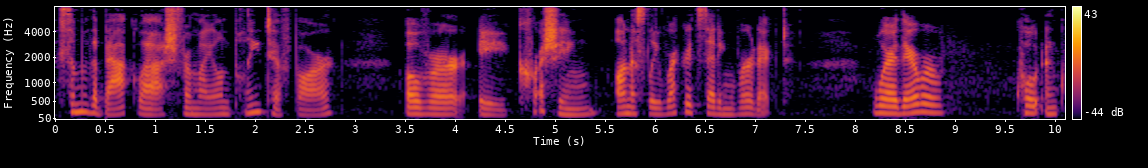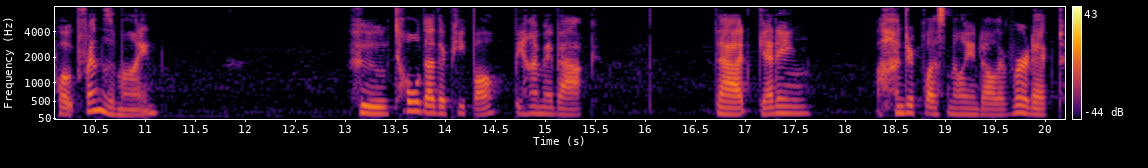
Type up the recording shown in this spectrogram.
some of the backlash from my own plaintiff bar over a crushing, honestly record setting verdict where there were quote unquote friends of mine who told other people behind my back that getting a hundred plus million dollar verdict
